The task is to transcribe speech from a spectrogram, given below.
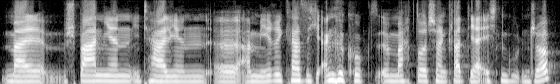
mal Spanien, Italien, äh, Amerika sich angeguckt, äh, macht Deutschland gerade ja echt einen guten Job.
